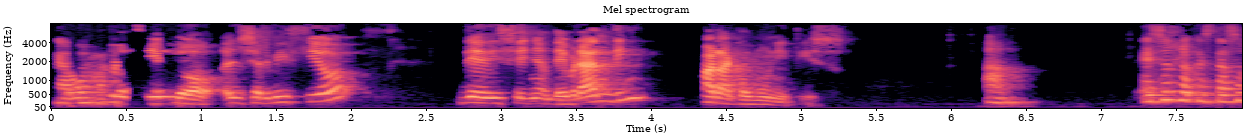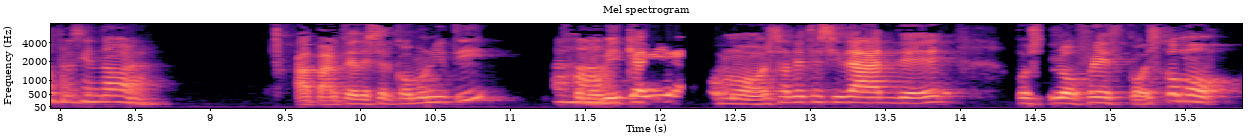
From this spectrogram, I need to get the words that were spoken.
se ahorra. ofreciendo el servicio de diseño, de branding para communities. Ah, ¿eso es lo que estás ofreciendo ahora? Aparte de ser community, como vi que había como esa necesidad de, pues lo ofrezco. Es como,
